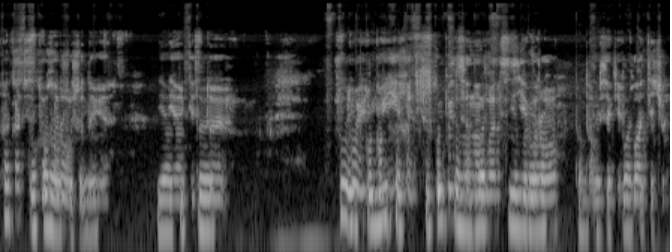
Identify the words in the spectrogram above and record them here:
а качество хороше дає. Якість то стоїть поїхати, купитися на 20 євро. Там Там всяких платічок,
